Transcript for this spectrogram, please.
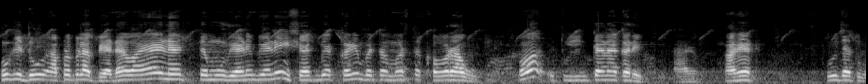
શું કીધું, આપણે પેલા ભેડા વાયા ને, તે હું વેણી બેણી શેક બેક કરી બધા મસ્ત ખવડાવું હો તું ચિંતા ના કરી. અરે તું જા તું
